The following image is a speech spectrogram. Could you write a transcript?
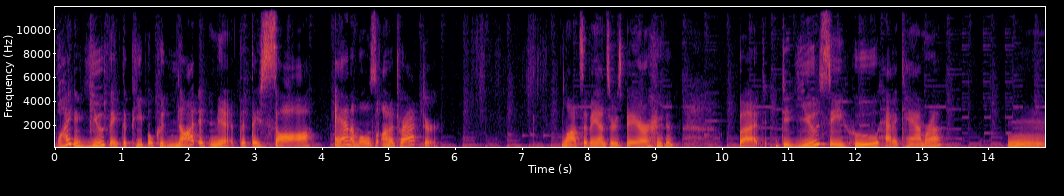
why do you think the people could not admit that they saw animals on a tractor? Lots of answers, Bear. but did you see who had a camera? Hmm,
